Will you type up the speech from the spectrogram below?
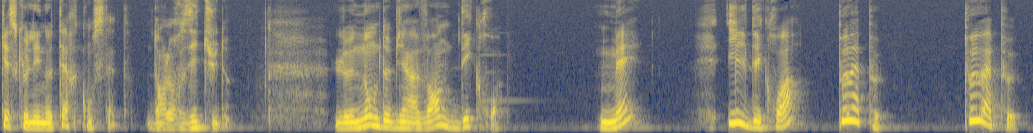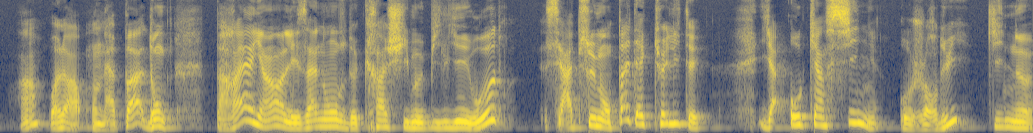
Qu'est-ce que les notaires constatent dans leurs études? Le nombre de biens à vendre décroît. Mais il décroît peu à peu. peu à peu. Hein. voilà, on n'a pas. Donc, pareil, hein, les annonces de crash immobilier ou autres, c'est absolument pas d'actualité. Il n'y a aucun signe aujourd'hui qui ne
